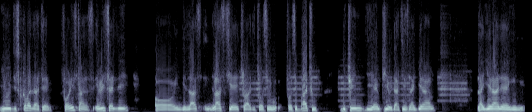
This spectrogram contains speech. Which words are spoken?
you discover that, um, for instance, recently or in the last last year, throughout it was a it was a battle between the MPO, that is Nigerian Nigerian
